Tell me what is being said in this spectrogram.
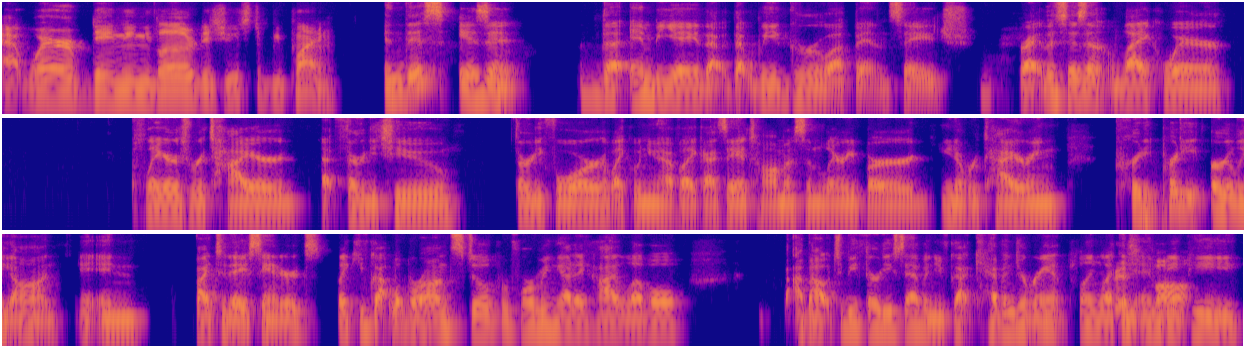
at where Damian Lillard is used to be playing. And this isn't the NBA that that we grew up in, Sage, right? This isn't like where players retired at 32, 34, like when you have like Isiah Thomas and Larry Bird, you know, retiring pretty pretty early on in, in by today's standards. Like you've got LeBron still performing at a high level, about to be 37. You've got Kevin Durant playing like Chris an MVP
